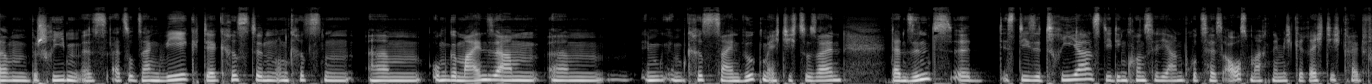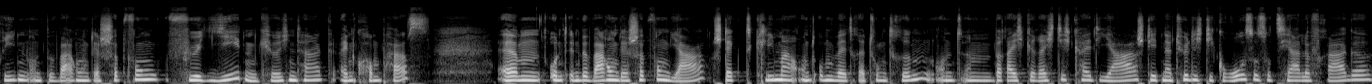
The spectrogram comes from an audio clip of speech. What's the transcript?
ähm, beschrieben ist, als sozusagen Weg der Christinnen und Christen, ähm, um gemeinsam ähm, im, im Christsein wirkmächtig zu sein, dann sind äh, ist diese Trias, die den konziliaren Prozess ausmacht, nämlich Gerechtigkeit, Frieden und Bewahrung der Schöpfung, für jeden Kirchentag ein Kompass. Ähm, und in Bewahrung der Schöpfung, ja, steckt Klima- und Umweltrettung drin. Und im Bereich Gerechtigkeit, ja, steht natürlich die große soziale Frage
